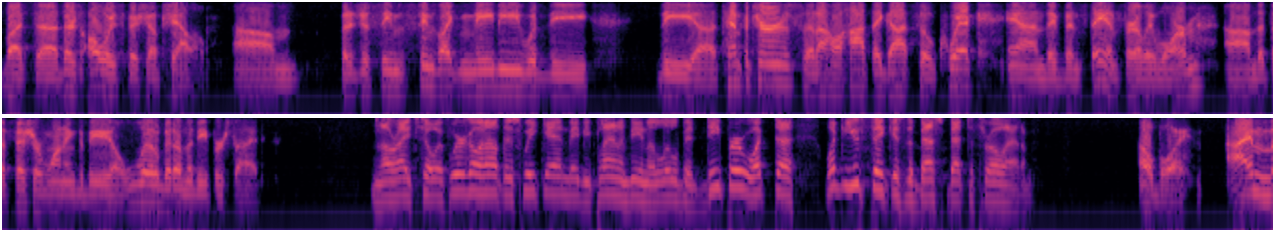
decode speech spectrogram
But uh, there's always fish up shallow. Um, but it just seems seems like maybe with the the uh, temperatures and how hot they got so quick, and they've been staying fairly warm, um, that the fish are wanting to be a little bit on the deeper side. All right. So if we're going out this weekend, maybe plan on being a little bit deeper. What uh, what do you think is the best bet to throw at them? Oh boy, I'm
